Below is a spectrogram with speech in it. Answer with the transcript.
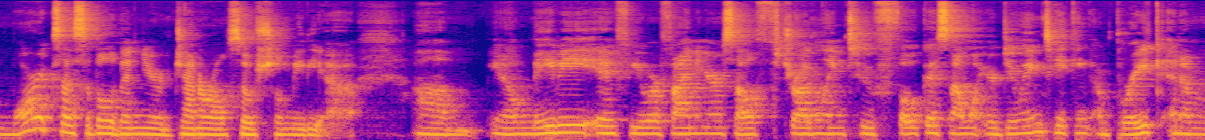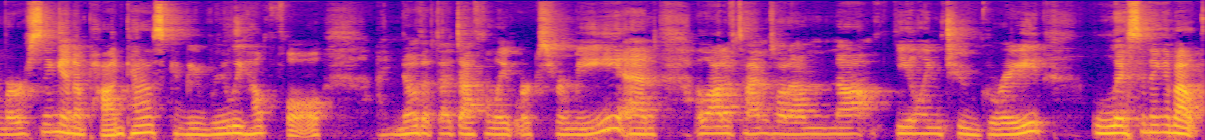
more accessible than your general social media um, you know, maybe if you are finding yourself struggling to focus on what you're doing, taking a break and immersing in a podcast can be really helpful. I know that that definitely works for me. And a lot of times when I'm not feeling too great, listening about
